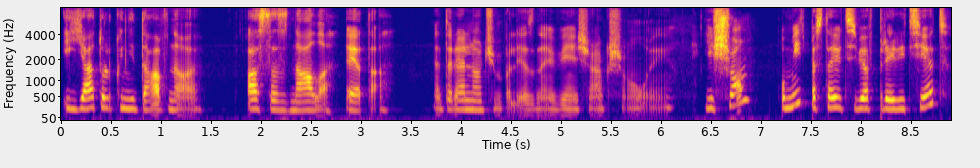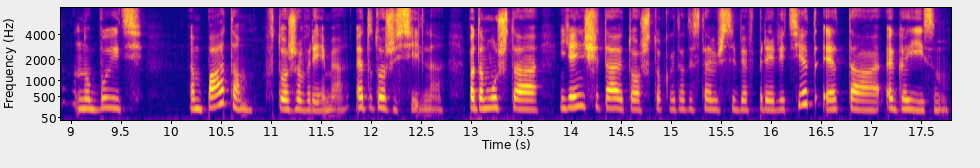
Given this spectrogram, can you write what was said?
И я только недавно осознала это. Это реально очень полезная вещь, actually. Еще уметь поставить себя в приоритет, но быть эмпатом в то же время, это тоже сильно. Потому что я не считаю то, что когда ты ставишь себя в приоритет, это эгоизм.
